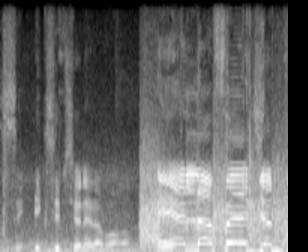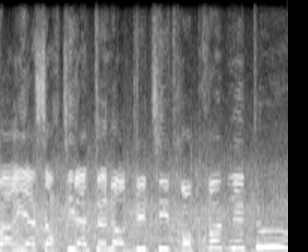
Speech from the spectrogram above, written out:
C'est exceptionnel à voir. hein. Et elle l'a fait Diane Paris a sorti la tenante du titre au premier tour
